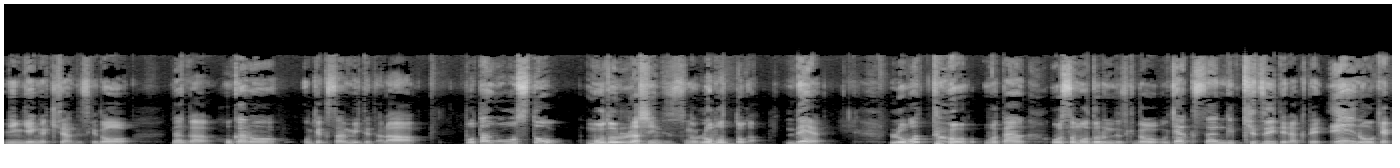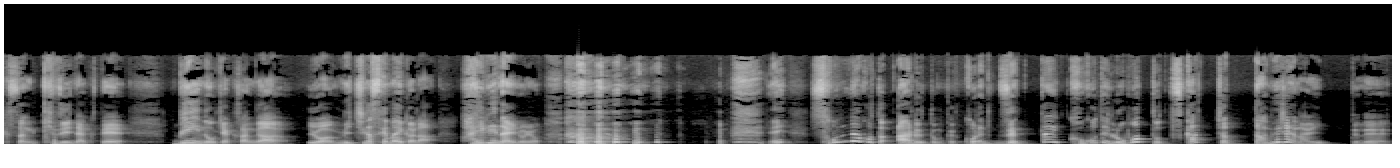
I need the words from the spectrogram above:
人間が来たんですけどなんか他のお客さん見てたらボタンを押すと戻るらしいんですそのロボットが。でロボットボタンを押すと戻るんですけど、お客さんが気づいてなくて、A のお客さんが気づいてなくて、B のお客さんが、要は道が狭いから入れないのよ。え、そんなことあると思って、これ絶対ここでロボット使っちゃダメじゃないってね、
